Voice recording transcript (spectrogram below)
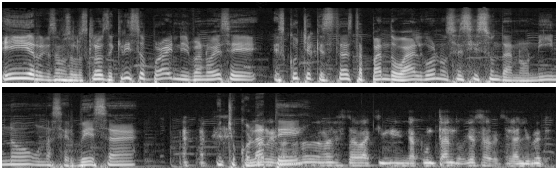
Y regresamos a los clavos de Cristo. Por ahí, Nirvano ese escucha que se está destapando algo. No sé si es un danonino, una cerveza, un chocolate. No, nada más estaba aquí apuntando, ya sabes, en la libreta.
